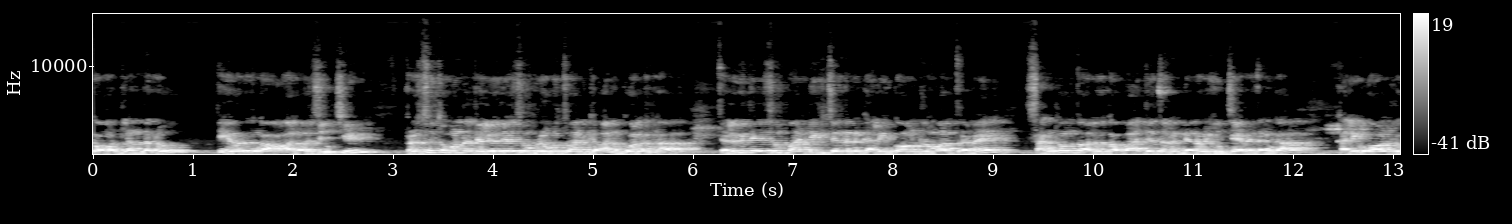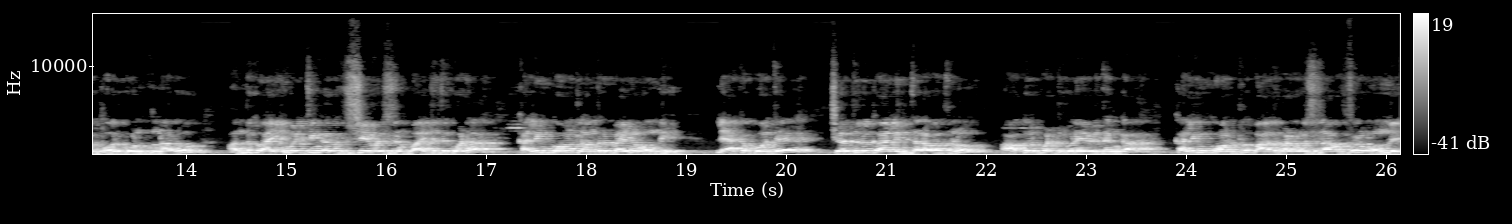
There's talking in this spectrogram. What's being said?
కోమట్లందరూ తీవ్రంగా ఆలోచించి ప్రస్తుతం ఉన్న తెలుగుదేశం ప్రభుత్వానికి అనుకూలంగా తెలుగుదేశం పార్టీకి చెందిన కలింకౌంట్లు మాత్రమే సంఘం తాలూకా బాధ్యతలు నిర్వహించే విధంగా కలింకౌంట్లు కోరుకుంటున్నారు. అందుకు ఐకమత్యంగా కృషి చేయవలసిన బాధ్యత కూడా కలింకౌంట్లు అందరిపైన ఉంది. లేకపోతే చేతులు కాలిన తర్వాతను ఆకులు పట్టుకునే విధంగా కలింకౌంట్లు బాధపడవలసిన అవసరం ఉంది.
